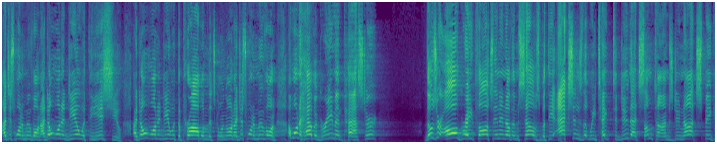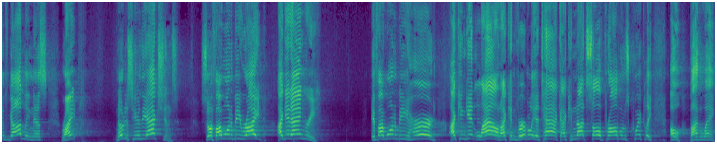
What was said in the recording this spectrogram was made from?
I just want to move on. I don't want to deal with the issue. I don't want to deal with the problem that's going on. I just want to move on. I want to have agreement, Pastor. Those are all great thoughts in and of themselves, but the actions that we take to do that sometimes do not speak of godliness, right? Notice here the actions. So if I want to be right, I get angry. If I want to be heard, I can get loud. I can verbally attack. I cannot solve problems quickly. Oh, by the way,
